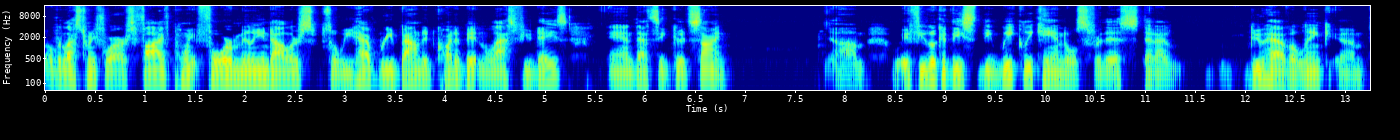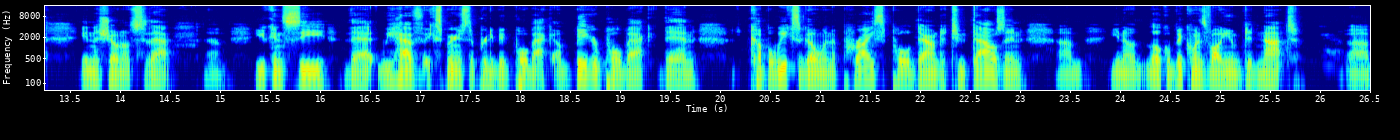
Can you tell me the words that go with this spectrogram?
over the last 24 hours, $5.4 million. So we have rebounded quite a bit in the last few days and that's a good sign. Um, if you look at these the weekly candles for this, that I do have a link um, in the show notes to that. Um, you can see that we have experienced a pretty big pullback, a bigger pullback than a couple weeks ago when the price pulled down to 2000. Um, you know, LocalBitcoins volume did not uh,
